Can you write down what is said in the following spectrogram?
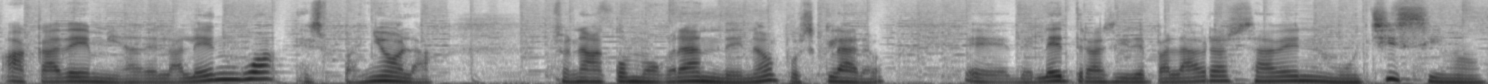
Academia de la Lengua Española. Suena como grande, ¿no? Pues claro, eh, de letras y de palabras saben muchísimo,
